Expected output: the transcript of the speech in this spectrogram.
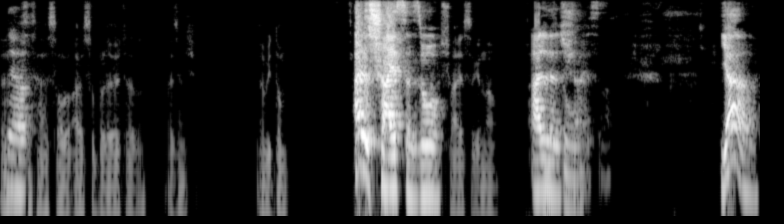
Äh, ja. Das ist alles so, alles so blöd, also, weiß ich nicht. Irgendwie dumm. Alles scheiße, so. Alles scheiße, genau. Alles scheiße. Ja.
